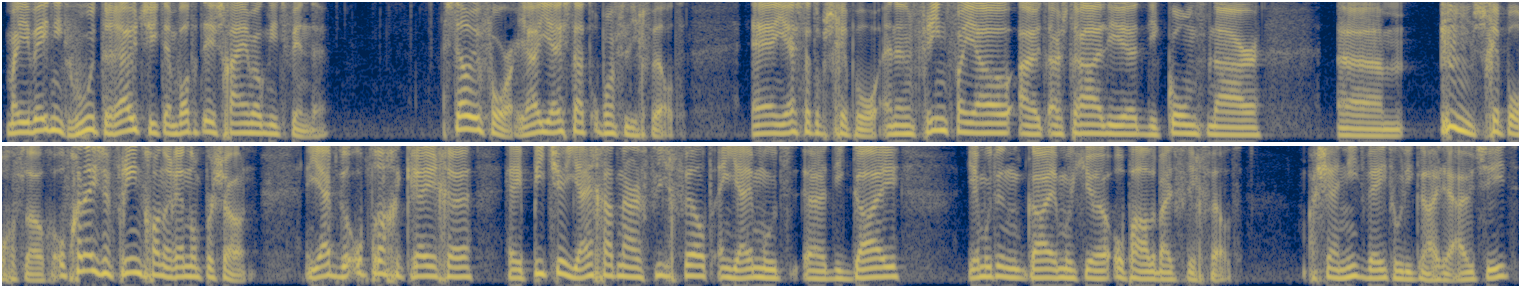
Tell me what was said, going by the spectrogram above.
maar je weet niet hoe het eruit ziet en wat het is, ga je hem ook niet vinden. Stel je voor, jij staat op een vliegveld. En jij staat op Schiphol. En een vriend van jou uit Australië, die komt naar um, Schiphol gevlogen. Of geen eens een vriend, gewoon een random persoon. En jij hebt de opdracht gekregen, hey Pietje, jij gaat naar het vliegveld en jij moet uh, die guy, jij moet een guy moet je ophalen bij het vliegveld. Maar als jij niet weet hoe die guy eruit ziet,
